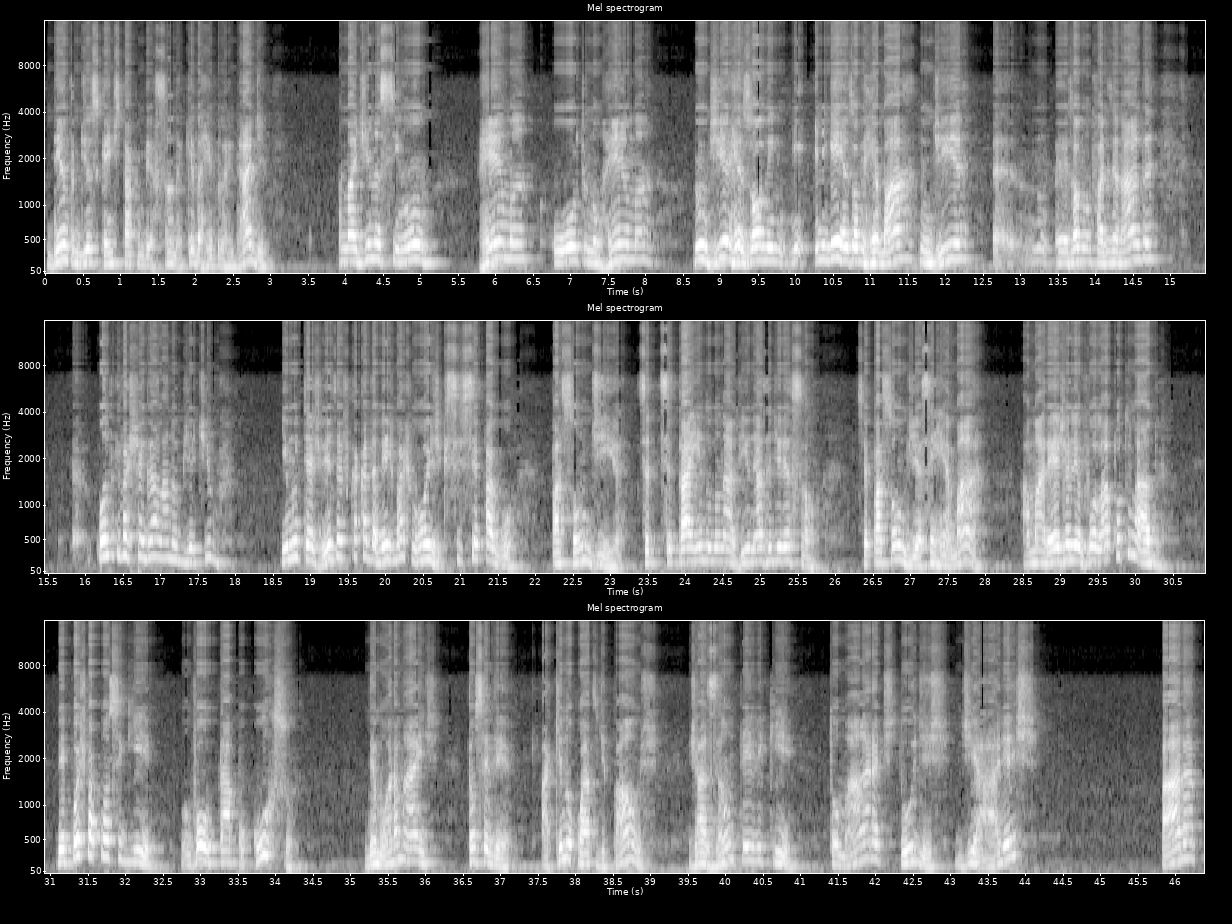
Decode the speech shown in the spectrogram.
dentro disso que a gente está conversando aqui, da regularidade, imagina se um rema, o outro não rema, num dia resolve, e ninguém resolve remar, num dia, é, resolve não fazer nada, quando que vai chegar lá no objetivo? E muitas vezes vai ficar cada vez mais longe, que se você pagou, passou um dia, você está indo no navio nessa direção, você passou um dia sem remar, a maré já levou lá para o outro lado. Depois, para conseguir voltar para o curso, demora mais. Então você vê, aqui no 4 de paus, Jazão teve que tomar atitudes diárias para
